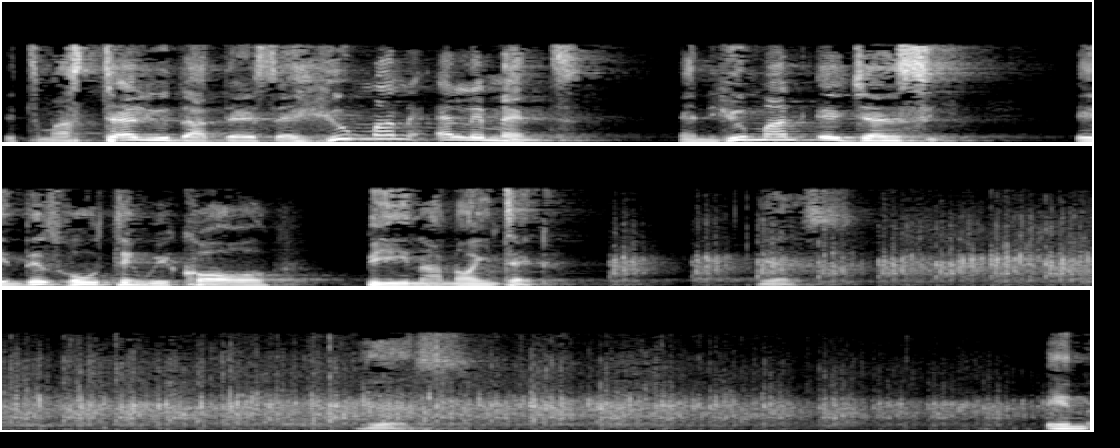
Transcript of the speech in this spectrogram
It must tell you that there is a human element and human agency in this whole thing we call being anointed. Yes. Yes in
